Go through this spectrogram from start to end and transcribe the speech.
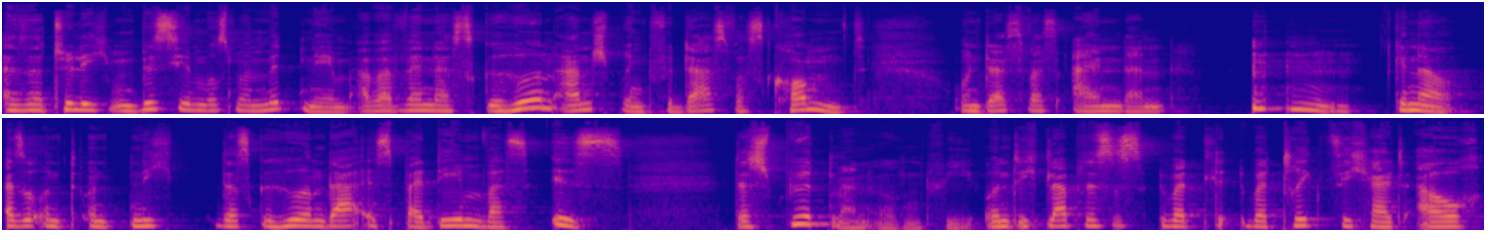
also natürlich ein bisschen muss man mitnehmen, aber wenn das Gehirn anspringt für das, was kommt und das, was einen dann, genau, also und, und nicht das Gehirn da ist bei dem, was ist, das spürt man irgendwie. Und ich glaube, das ist, überträgt sich halt auch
